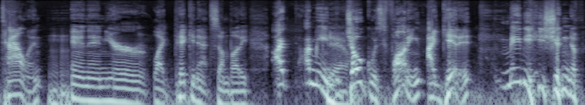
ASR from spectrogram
talent, Mm-hmm. and then you're like picking at somebody, I I mean, Yeah. the joke was funny. I get it. Maybe he shouldn't have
